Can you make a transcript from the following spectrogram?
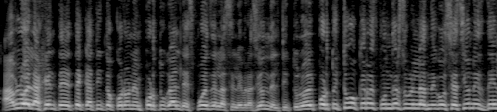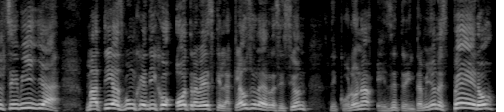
Habló el agente de Tecatito Corona en Portugal después de la celebración del título del Porto y tuvo que responder sobre las negociaciones del Sevilla. Matías Bunge dijo otra vez que la cláusula de rescisión de Corona es de 30 millones, pero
